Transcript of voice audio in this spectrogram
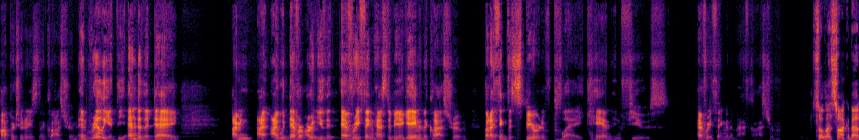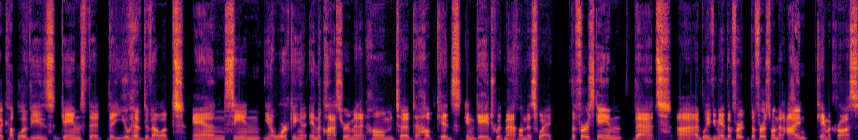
opportunities in the classroom. And really, at the end of the day, I'm I, I would never argue that everything has to be a game in the classroom, but I think the spirit of play can infuse everything in a math classroom. So let's talk about a couple of these games that that you have developed and seen, you know, working in the classroom and at home to to help kids engage with math on this way. The first game that uh, I believe you made, the first the first one that I came across,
